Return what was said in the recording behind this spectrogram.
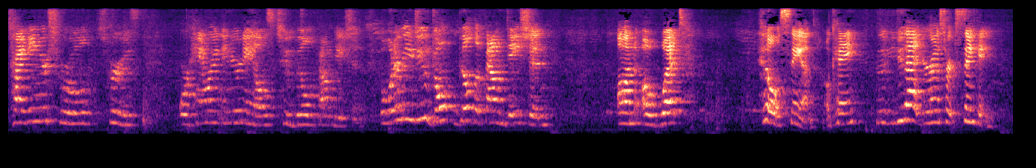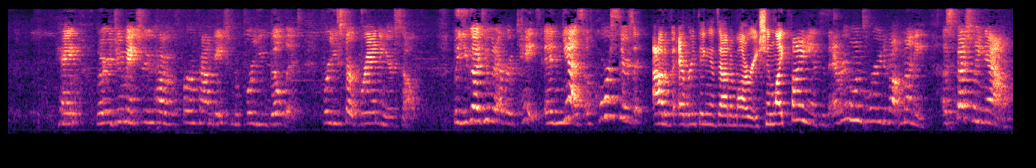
tightening your screw, screws or hammering in your nails to build a foundation. But whatever you do, don't build a foundation on a wet hill of sand, okay? Because if you do that, you're gonna start sinking. Okay? Whatever you do, make sure you have a firm foundation before you build it, before you start branding yourself. But you gotta do whatever it takes. And yes, of course, there's out of everything that's out of moderation, like finances. Everyone's worried about money, especially now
